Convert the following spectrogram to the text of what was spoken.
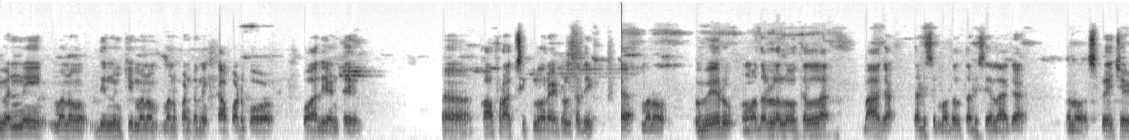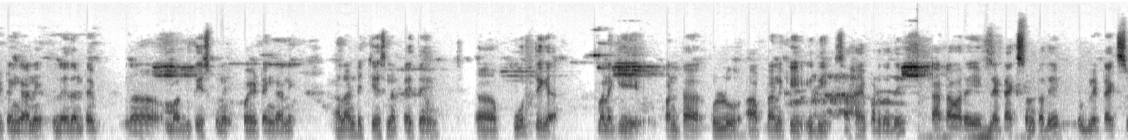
ఇవన్నీ మనం దీని నుంచి మనం మన పంటని కాపాడుకోవాలి అంటే కాఫర్ ఆక్సిక్లోరైడ్ ఉంటుంది. మనం వేరు మొదళ్ళలోకల్లా బాగా తడిసి మొదలు తడిసేలాగా మనం స్ప్రే చేయటం కానీ లేదంటే మగ్గు తీసుకుని పోయటం కానీ అలాంటివి చేసినట్టయితే ఆ, పూర్తిగా మనకి పంట కుళ్ళు ఆపడానికి ఇది సహాయపడుతుంది. టాటా వారి బ్లెటాక్స్ ఉంటుంది. బ్లెటాక్స్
